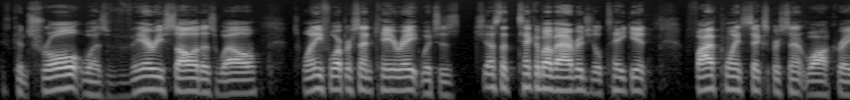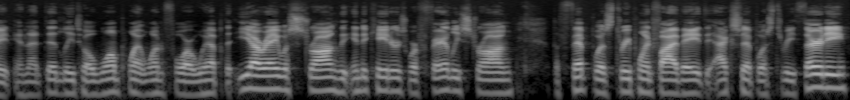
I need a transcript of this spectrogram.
His control was very solid as well. 24% K rate, which is just a tick above average. You'll take it. 5.6% walk rate, and that did lead to a 1.14 whip. The ERA was strong. The indicators were fairly strong. The FIP was 3.58, the XFIP was 330,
